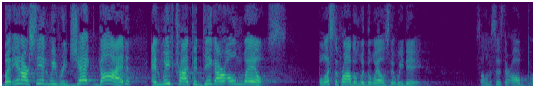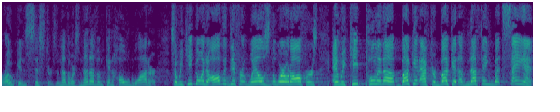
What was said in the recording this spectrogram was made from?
But in our sin, we reject God and we've tried to dig our own wells. But what's the problem with the wells that we dig? Solomon says they're all broken cisterns. In other words, none of them can hold water. So we keep going to all the different wells the world offers and we keep pulling up bucket after bucket of nothing but sand.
